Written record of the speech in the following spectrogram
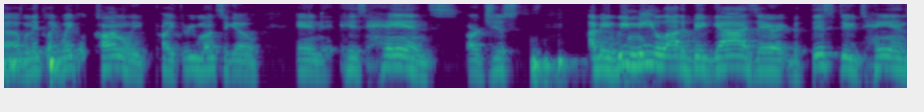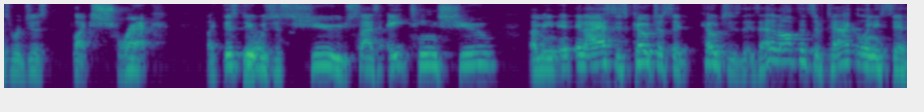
uh, when they played Waco Connally probably three months ago, and his hands are just I mean, we meet a lot of big guys, Eric, but this dude's hands were just like Shrek. Like this dude yeah. was just huge, size 18 shoe. I mean, and, and, I asked his coach, I said, Coach, is, is that an offensive tackle? And he said,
